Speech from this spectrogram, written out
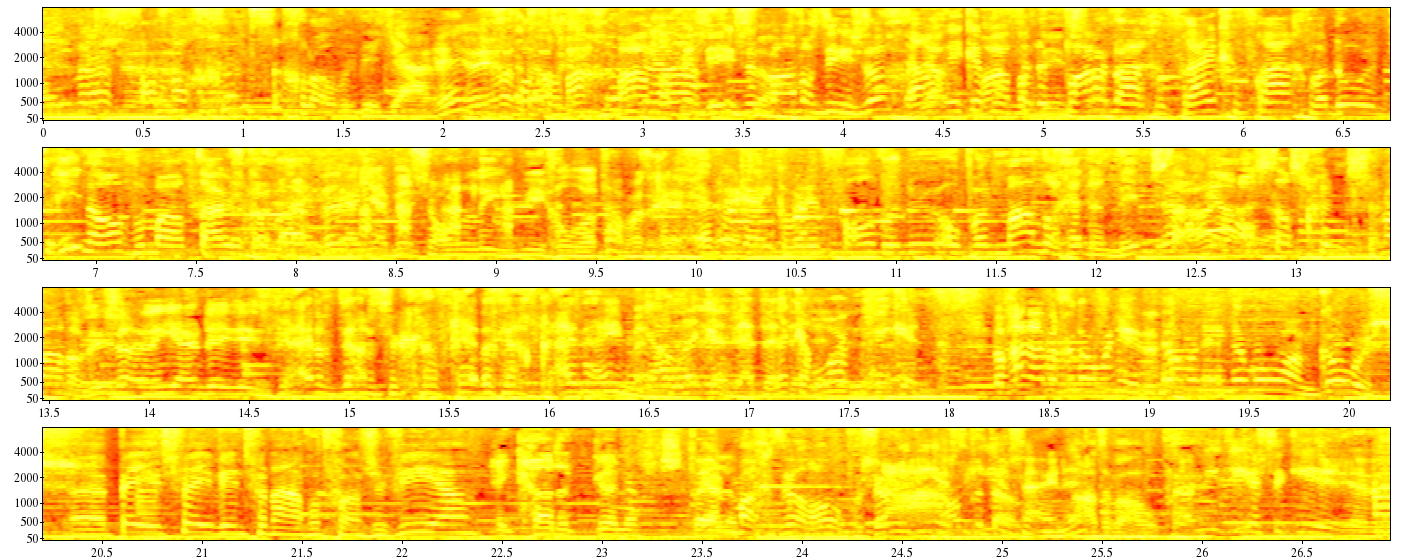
Nee, maar het valt wel gunstig, geloof ik, dit jaar, hè? Ja, gunstig. maandag en Is het dinsdag. maandag, dinsdag? Nou, Ja, ik heb even een paar dinsdag. dagen vrijgevraagd, waardoor ik 3,5 maand thuis kan blijven. Ja, jij bent zo'n linkmiegel wat dat betreft. Even kijken, wanneer valt er nu op een maandag en een dinsdag? Ja, dus dat is gunstig. Maandag is en jij deed dit vrijdag, ja, dat is vrijdag, graag vrijdag heen. Ja, lekker, lekker lang weekend. We gaan naar de genomineerden. Nomineer nummer 1, kom eens. Eh, PSV wint vanavond van Sevilla. Ik had het kunnen Ja, voorspellen. ik mag het wel hopen. Zou niet de eerste keer zijn, hè? Laten we hopen. Zou niet de eerste keer eh,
